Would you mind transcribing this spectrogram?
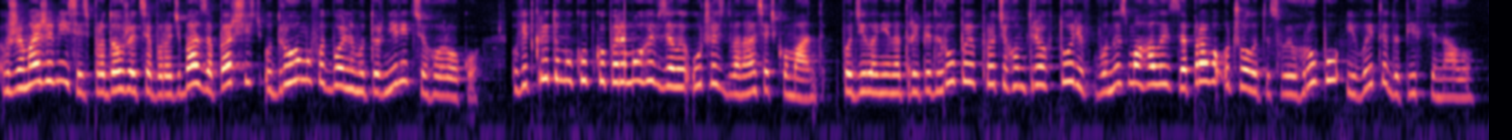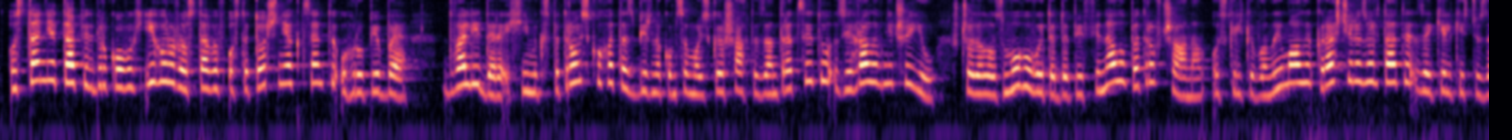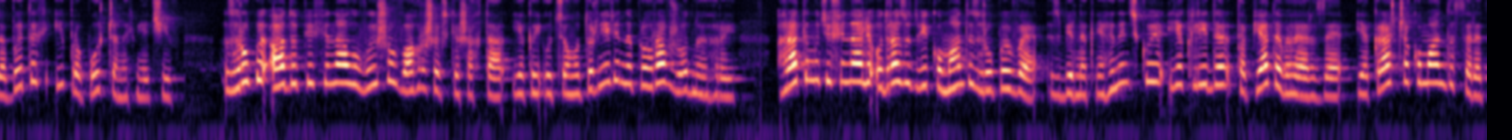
Вже майже місяць продовжується боротьба за першість у другому футбольному турнірі цього року. У відкритому кубку перемоги взяли участь 12 команд. Поділені на три підгрупи, протягом трьох турів вони змагались за право очолити свою групу і вийти до півфіналу. Останній етап відбіркових ігор розставив остаточні акценти у групі Б. Два лідери хімік з Петровського та збірна комсомольської шахти з антрациту зіграли в нічию, що дало змогу вийти до півфіналу петровчанам, оскільки вони мали кращі результати за кількістю забитих і пропущених м'ячів. З групи А до півфіналу вийшов Вагрушевський шахтар, який у цьому турнірі не програв жодної гри. Гратимуть у фіналі одразу дві команди з групи В збірна Княгининської як лідер та п'ята ВГРЗ як краща команда серед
